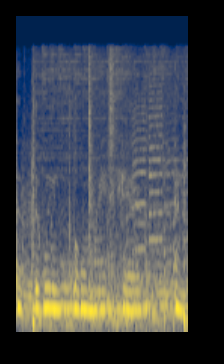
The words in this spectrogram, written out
Let the wind blow my hair and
